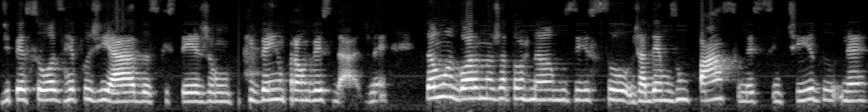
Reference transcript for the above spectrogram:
de pessoas refugiadas que estejam, que venham para a universidade, né? Então agora nós já tornamos isso, já demos um passo nesse sentido, né?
